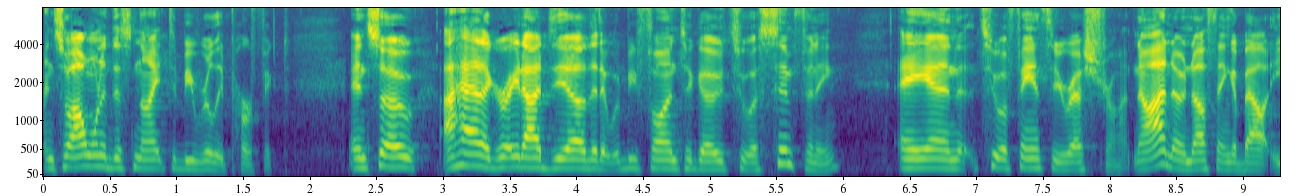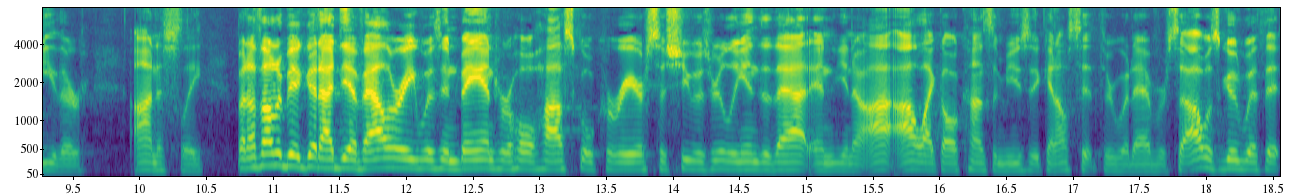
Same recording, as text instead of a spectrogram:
And so I wanted this night to be really perfect. And so I had a great idea that it would be fun to go to a symphony and to a fancy restaurant. Now, I know nothing about either, honestly, but I thought it'd be a good idea. Valerie was in band her whole high school career, so she was really into that. And, you know, I, I like all kinds of music and I'll sit through whatever. So I was good with it.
